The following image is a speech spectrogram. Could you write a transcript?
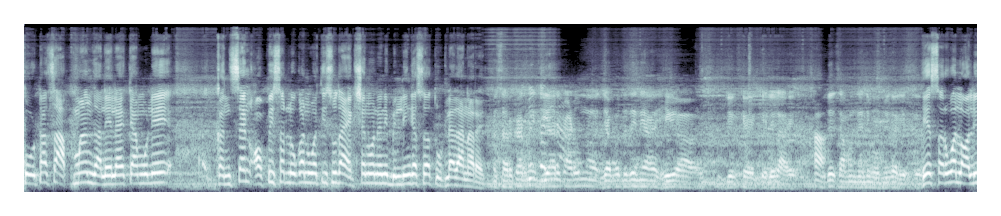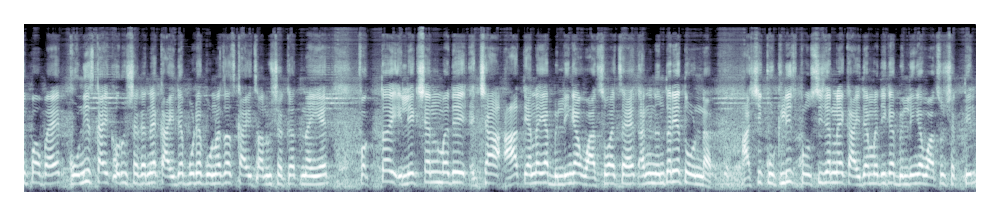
कोर्टाचा अपमान झालेला आहे. त्यामुळे कन्सर्न ऑफिसर लोकांवरती सुद्धा ॲक्शन होऊन आणि बिल्डिंगा सुद्धा तुटल्या जाणार आहेत. सरकारने जी आर काढून ज्या पद्धतीने हे अ, जे के- केलेलं आहे हां. उदय सामंत यांनी भूमिका घेतली. हे सर्व लॉलीपॉप आहे कोणीच काही करू शकत नाही. कायद्यापुढे कोणाचाच काही चालू शकत नाही आहेत फक्त इलेक्शनमध्ये च्या आत यांना या बिल्डिंगा वाचवायच्या आहेत आणि नंतर हे तोडणार. अशी कुठलीच प्रोसिजर नाही. कायद्यामध्ये का बिल्डिंगा वाचू शकतील.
